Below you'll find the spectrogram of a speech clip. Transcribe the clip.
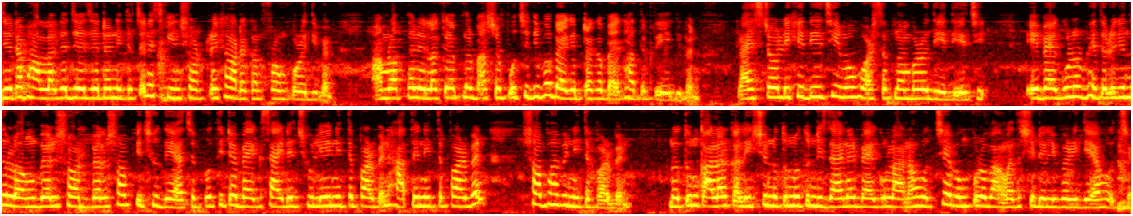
যেটা ভালো লাগে, যে যেটা নিতে চান স্ক্রিনশট রেখে অর্ডার কনফার্ম করে দিবেন। আমরা আপনার এলাকায় আপনার বাসায় পৌঁছে দিব ব্যাগের টাকা ব্যাগ হাতে পেয়ে দিবেন। প্রাইসটাও লিখে দিয়েছি এবং হোয়াটসঅ্যাপ নম্বরও দিয়ে দিয়েছি। এই ব্যাগগুলোর ভেতরে কিন্তু লং বেল শর্ট বেল সব কিছু দেওয়া আছে। প্রতিটা ব্যাগ সাইডে ঝুলিয়ে নিতে পারবেন, হাতে নিতে পারবেন, সবভাবে নিতে পারবেন। নতুন কালার কালেকশন নতুন নতুন ডিজাইনের ব্যাগগুলো আনা হচ্ছে এবং পুরো বাংলাদেশে ডেলিভারি দেওয়া হচ্ছে।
